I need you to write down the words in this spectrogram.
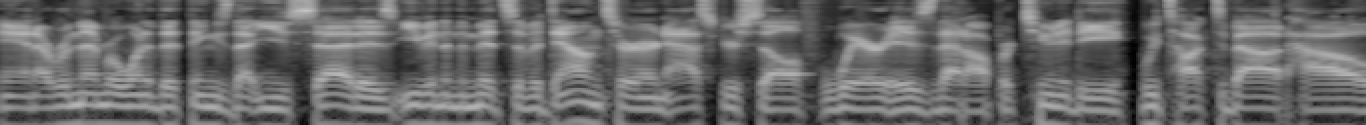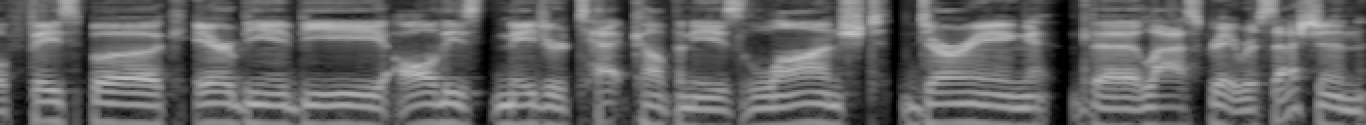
And I remember one of the things that you said is even in the midst of a downturn, ask yourself, where is that opportunity? We talked about how Facebook, Airbnb, all these major tech companies launched during the last Great Recession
